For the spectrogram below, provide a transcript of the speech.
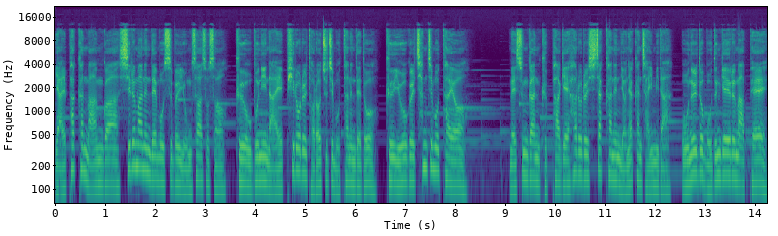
얄팍한 마음과 씨름하는 내 모습을 용서하소서 그 5분이 나의 피로를 덜어주지 못하는데도 그 유혹을 참지 못하여 매 순간 급하게 하루를 시작하는 연약한 자입니다. 오늘도 모든 게으름 앞에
